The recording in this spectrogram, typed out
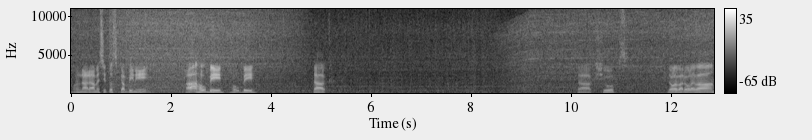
Možná dáme si to z kabiny. A ah, houby, houby. Tak. Tak, šups. Doleva, doleva.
